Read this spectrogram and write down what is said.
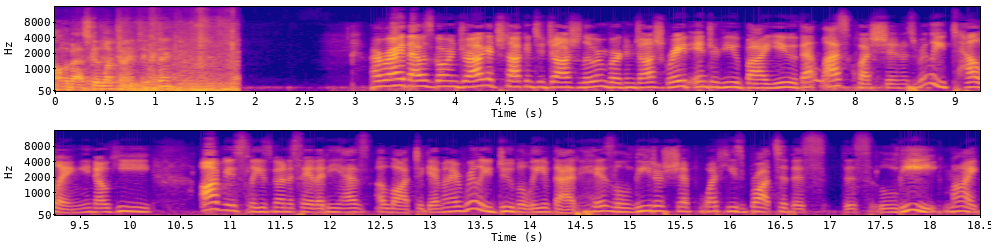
All the best. Good luck tonight. Too. Thank you. All right, that was Goran Dragic talking to Josh Lewenberg. And Josh, great interview by you. That last question was really telling. You know, he obviously he's going to say that he has a lot to give and i really do believe that his leadership what he's brought to this this league my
